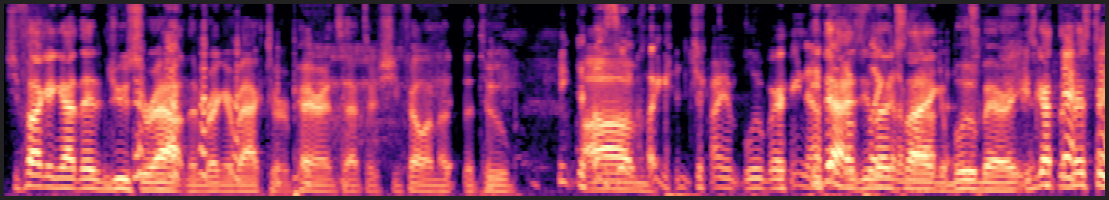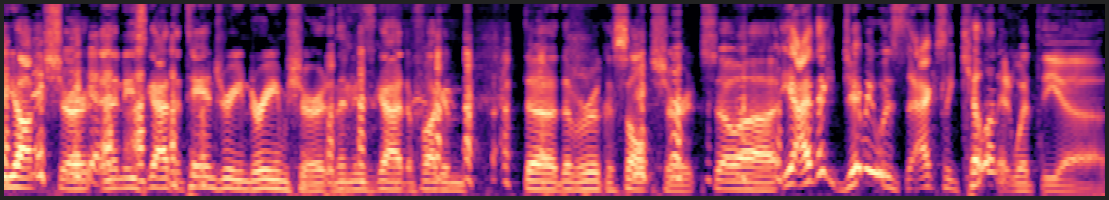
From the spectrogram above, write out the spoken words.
She fucking got there to juice her out and then bring her back to her parents after she fell in the, the tube. He does Um, look like a giant blueberry now. He does. He looks like a blueberry. He's got the Mr. Yuck shirt, and then he's got the Tangerine Dream shirt, and then he's got the fucking the the Veruca Salt shirt. So uh, yeah, I think Jimmy was actually killing it with the uh,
